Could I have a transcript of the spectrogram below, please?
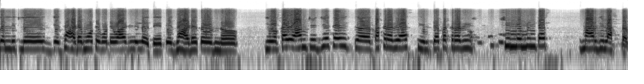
गल्लीतले जे झाडं मोठे मोठे वाढलेले होते ते झाडं तोडणं किंवा काही आमचे जे काही तक्रारी असतील त्या तक्रारी शून्य मिनिटात मार्गी लागतात.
